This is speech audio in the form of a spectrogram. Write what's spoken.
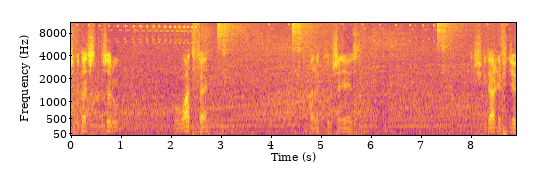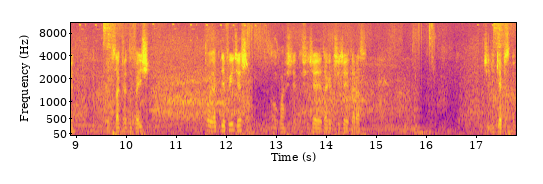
Może wydawać z pozoru łatwe, ale kurczę nie jest. Idealnie będzie w zakręt wejść, bo jak nie wyjdziesz, o właśnie, to się dzieje tak jak się dzieje teraz. Czyli kiepsko.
